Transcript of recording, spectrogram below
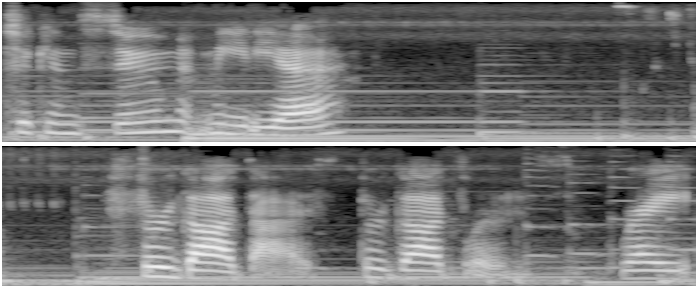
to consume media through God's eyes, through God's lens, right?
